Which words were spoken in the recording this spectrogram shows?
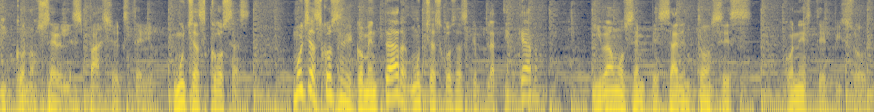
y conocer el espacio exterior. Muchas cosas, muchas cosas que comentar, muchas cosas que platicar y vamos a empezar entonces con este episodio.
